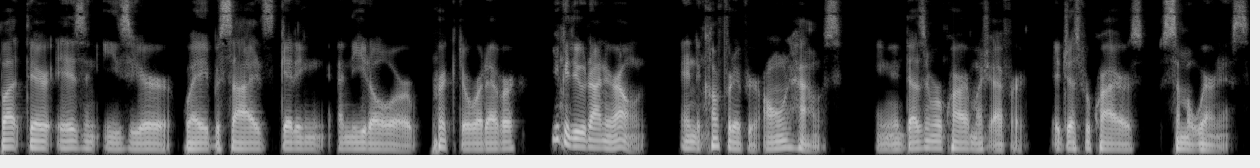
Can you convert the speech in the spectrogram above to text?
But there is an easier way besides getting a needle or pricked or whatever. You can do it on your own in the comfort of your own house. And it doesn't require much effort. It just requires some awareness.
